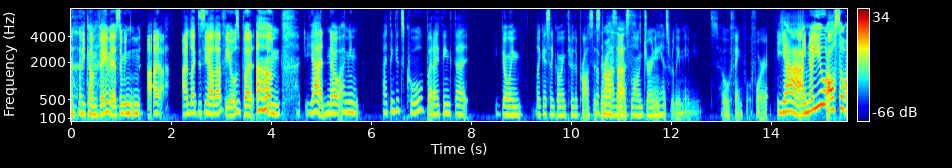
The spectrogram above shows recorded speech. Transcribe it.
become famous. I mean, I, I'd like to see how that feels. But um, yeah, no, I mean, I think it's cool, but I think that going, like I said, going through the process The and having process. this long journey has really made me so thankful for it. Yeah, I know you also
